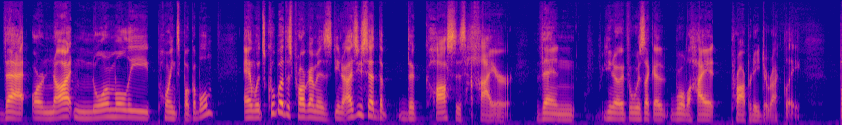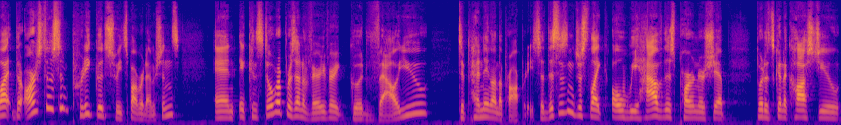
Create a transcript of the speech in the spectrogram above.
that are not normally points bookable. And what's cool about this program is, you know, as you said, the the cost is higher than you know, if it was like a World of Hyatt property directly. But there are still some pretty good sweet spot redemptions, and it can still represent a very, very good value depending on the property. So this isn't just like, oh, we have this partnership, but it's going to cost you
